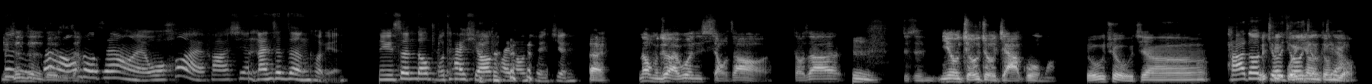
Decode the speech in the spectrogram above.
女生真的好像都这样哎、欸。我后来发现男生真的很可怜，女生都不太需要开通权限。来，那我们就来问小扎好了，小扎，嗯，就是你有九九加过吗？九九加，他都九九加。有。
